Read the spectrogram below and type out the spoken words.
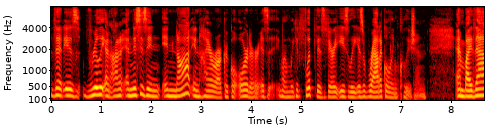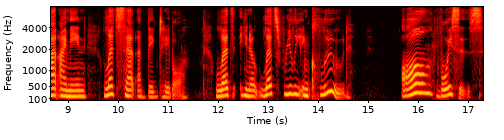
that is really, and I, and this is in, in not in hierarchical order, is when we could flip this very easily, is radical inclusion, and by that I mean let's set a big table, let's you know let's really include all voices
